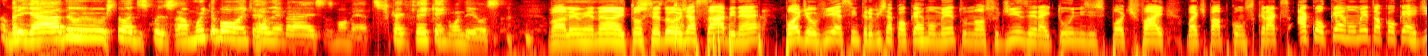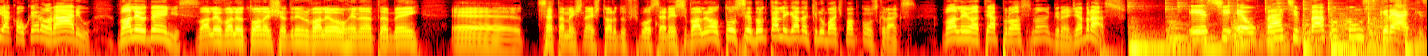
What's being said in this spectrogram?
Obrigado, eu estou à disposição. Muito bom a gente relembrar esses momentos. Fiquem com Deus. Valeu, Renan. E torcedor, já sabe, né? Pode ouvir essa entrevista a qualquer momento no nosso Deezer, iTunes, Spotify, bate-papo com os craques, a qualquer momento, a qualquer dia, a qualquer horário. Valeu, Denis. Valeu, valeu, Tom Alexandrino. Valeu, Renan também. É, certamente na história do futebol cearense. Valeu ao torcedor que tá ligado aqui no Bate-Papo com os Craques. Valeu, até a próxima. Grande abraço. Este é o Bate-Papo com os Craques,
